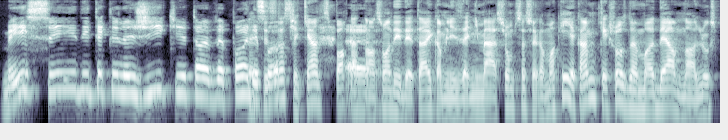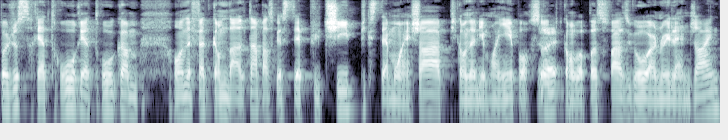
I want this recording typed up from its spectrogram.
mais c'est des technologies que tu n'avais pas à l'époque. C'est ça, c'est quand tu portes euh, attention à des détails comme les animations, ça, c'est comme, OK, il y a quand même quelque chose de moderne dans le C'est pas juste rétro, rétro, comme on a fait comme dans le temps parce que c'était plus cheap, puis que c'était moins cher, puis qu'on a les moyens pour ça, puis qu'on va pas se faire du gros Unreal Engine.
